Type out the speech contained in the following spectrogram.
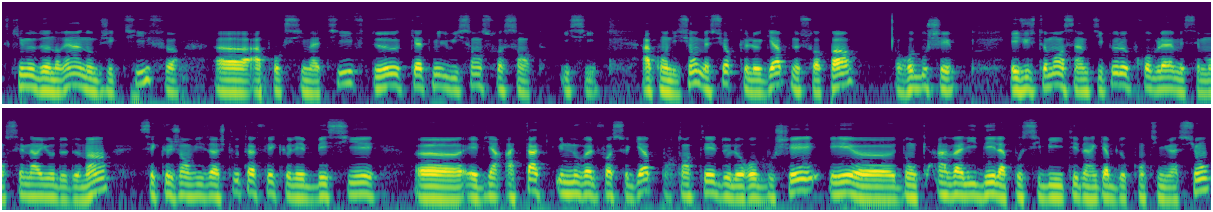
ce qui nous donnerait un objectif euh, approximatif de 4860 ici, à condition bien sûr que le gap ne soit pas rebouché. Et justement, c'est un petit peu le problème, et c'est mon scénario de demain, c'est que j'envisage tout à fait que les baissiers euh, eh bien, attaquent une nouvelle fois ce gap pour tenter de le reboucher et euh, donc invalider la possibilité d'un gap de continuation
